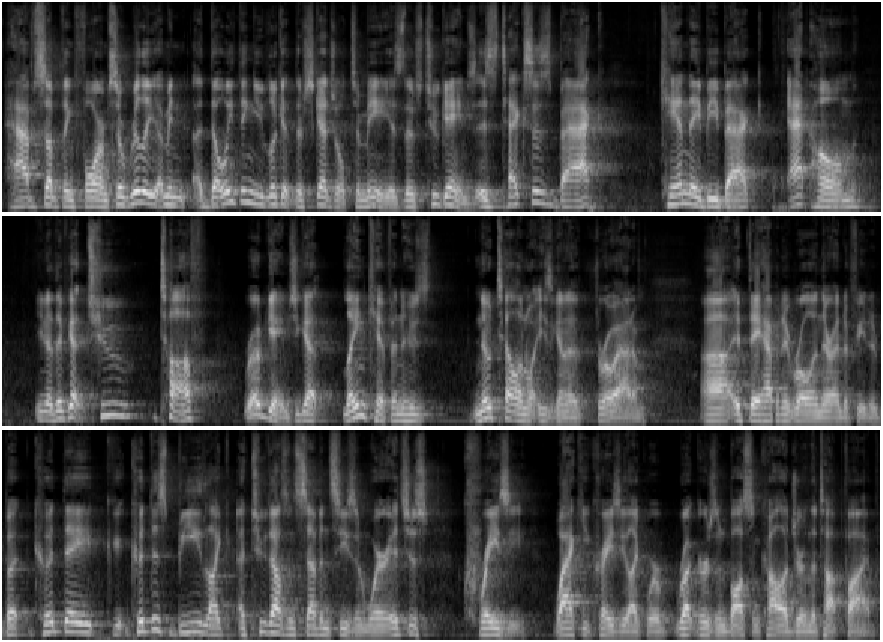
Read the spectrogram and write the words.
have something for him? So really, I mean, the only thing you look at their schedule to me is those two games. Is Texas back? Can they be back at home? You know, they've got two tough road games. You got Lane Kiffin, who's no telling what he's going to throw at him uh, if they happen to roll in there undefeated. But could they? Could this be like a 2007 season where it's just crazy, wacky, crazy, like where Rutgers and Boston College are in the top five,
